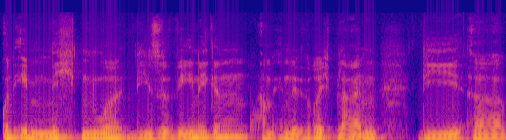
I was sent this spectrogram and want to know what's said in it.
und eben nicht nur diese wenigen am Ende übrig bleiben, mhm. die äh,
